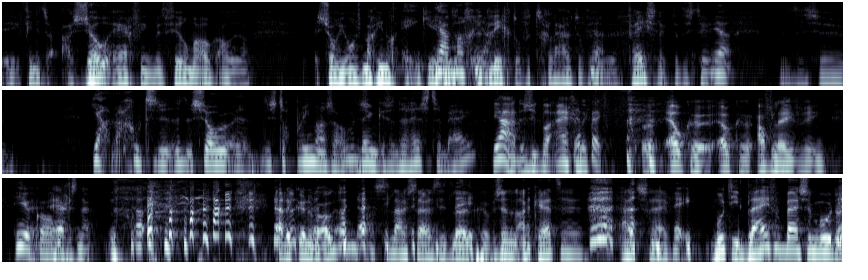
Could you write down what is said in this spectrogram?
ik vind het zo erg, vind ik met filmen ook altijd al... Sorry jongens, mag je nog één keer Ja, want mag, het, licht of het geluid? Of, eh, vreselijk, dat is de... ja. Dat is, eh, ja, maar goed, eh, zo, eh, het is toch prima zo, denken ze de rest erbij. Ja, dus ik wil eigenlijk eh, elke, elke aflevering Hier eh, komen. ergens naar. ja, dat kunnen we ook doen. Als de luisteraars dit leuk We zullen een enquête eh, uitschrijven. Nee. Moet hij blijven bij zijn moeder?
